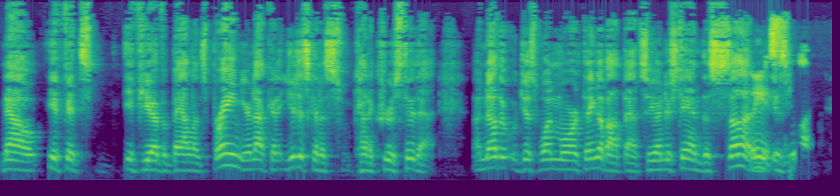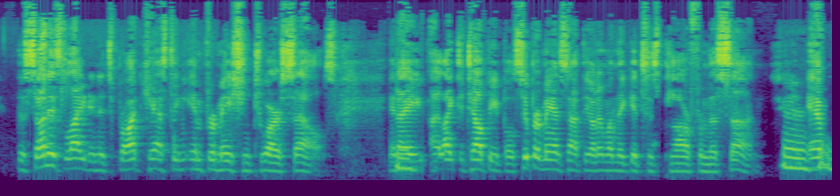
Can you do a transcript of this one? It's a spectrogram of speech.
Now, if it's if you have a balanced brain, you're not going to you're just going to kind of cruise through that. Another just one more thing about that so you understand the sun Please. is light. The sun is light and it's broadcasting information to our cells. And. I, I like to tell people Superman's not the only one that gets his power from the sun. Mm-hmm. Every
